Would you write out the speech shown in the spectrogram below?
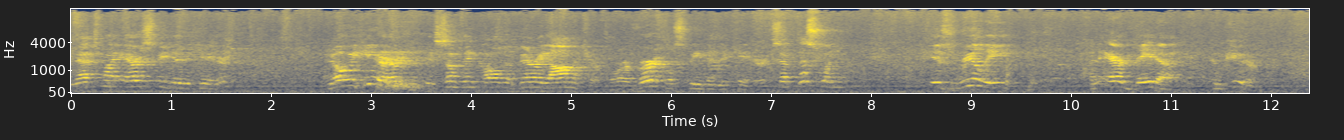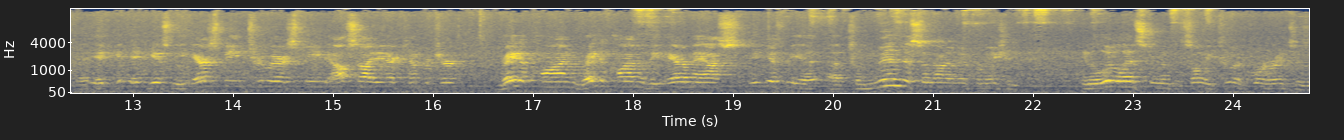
and that's my airspeed indicator. And over here is something called a variometer, or a vertical speed indicator, except this one is really an air data computer. It, it gives me airspeed, true airspeed, outside air temperature, rate of climb, rate of climb of the air mass. It gives me a, a tremendous amount of information in a little instrument that's only two and a quarter inches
